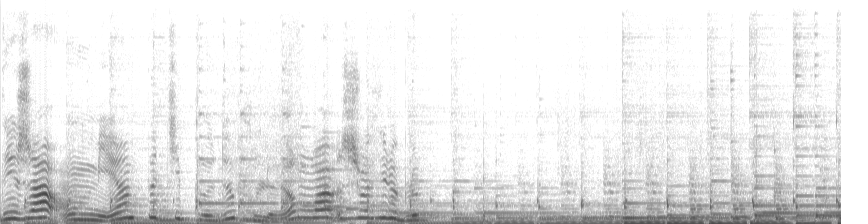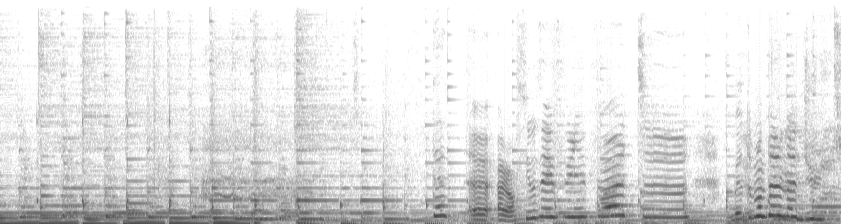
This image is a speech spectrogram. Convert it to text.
déjà, on met un petit peu de couleur. Moi, j'ai choisi le bleu. Euh, alors, si vous avez fait une faute, euh, bah, demandez à un adulte.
